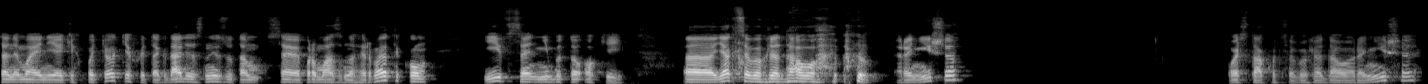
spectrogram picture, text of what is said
це немає ніяких потьоків і так далі. Знизу там все промазано герметиком, і все нібито окей. Е, як це виглядало раніше? Ось так оце виглядало раніше.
